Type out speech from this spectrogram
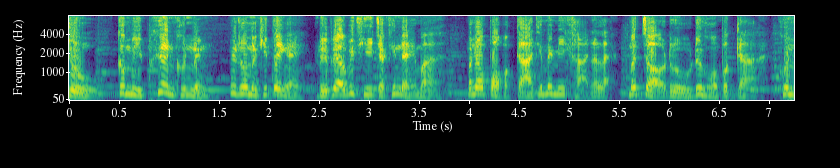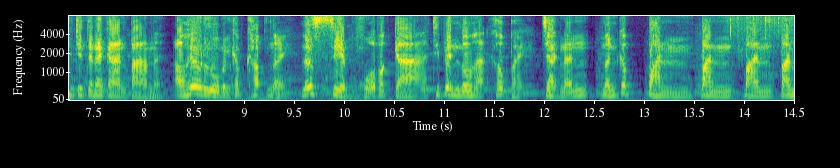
จู่ๆก็มีเพื่อนคนหนึ่ง ไม่รู้มันคิดได้ไง หรือไปเอาวิธีจากที่ไหนมา มันเอาปอกปากกาที่ไม่มีขานั่นแหละมาเจาะรูด้วยหัวปากกา คุณจินตนาการตามนะ เอาให้รูมันคับๆหน่อย แล้วเสียบหัวปากกาที่เป็นโลหะเข้าไป จากนั้นมันก็ปั่นปั่นปั่นปั่น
